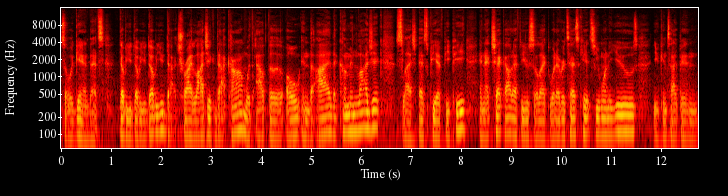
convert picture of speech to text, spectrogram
So again, that's www.trilogic.com without the O and the I that come in logic slash SPFPP. And at checkout, after you select whatever test kits you want to use, you can type in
